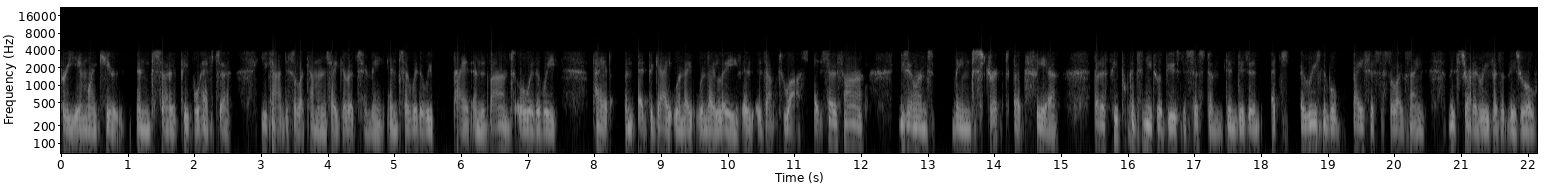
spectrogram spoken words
free MIQ, and so people have to. You can't just sort of come in and say, "Give it to me." And so whether we pay it in advance or whether we pay it at the gate when they when they leave, it's up to us. It's so far New Zealand's been strict but fair. But if people continue to abuse the system, then there's a, a, reasonable basis to like saying, let's try to revisit these rules.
